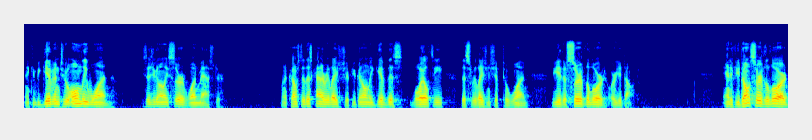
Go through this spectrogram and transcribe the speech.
And it can be given to only one. He says you can only serve one master. When it comes to this kind of relationship, you can only give this loyalty, this relationship to one. You either serve the Lord or you don't. And if you don't serve the Lord,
